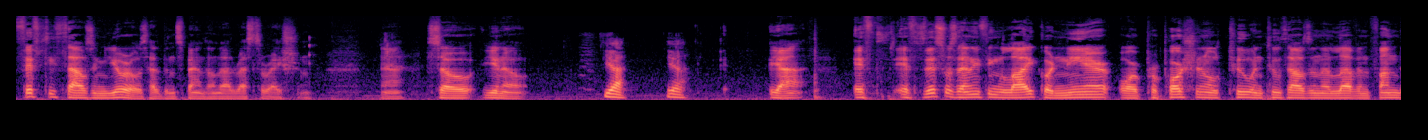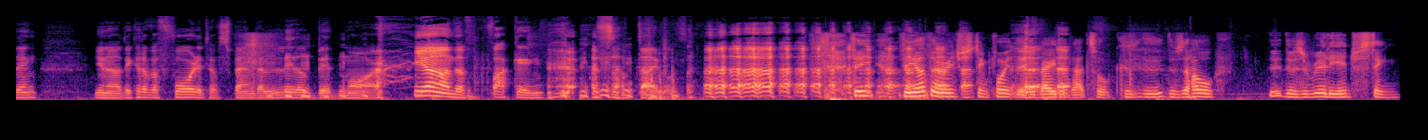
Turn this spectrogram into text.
fifty thousand euros had been spent on that restoration. Uh, so you know, yeah, yeah, yeah, if if this was anything like or near or proportional to in 2011 funding, you know, they could have afforded to have spent a little bit more, you know, on the fucking subtitles. the the other interesting point that he made in that talk because there was a whole there was a really interesting,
